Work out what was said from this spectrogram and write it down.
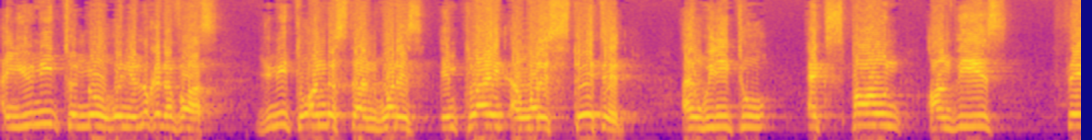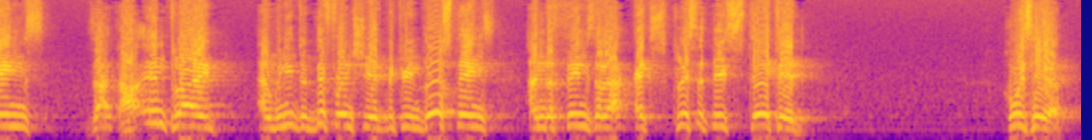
and you need to know when you look at a verse, you need to understand what is implied and what is stated. And we need to expound on these things that are implied, and we need to differentiate between those things and the things that are explicitly stated. Who is here?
